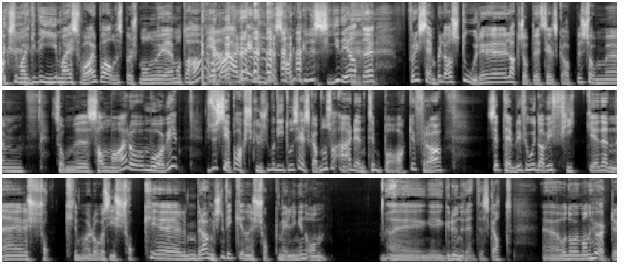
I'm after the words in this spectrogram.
aksjemarkedet gir meg svar på alle spørsmålene jeg måtte ha. og Da er det veldig interessant å kunne si det at eh, for eksempel da store lakseoppdrettsselskaper som, som SalMar og Movi. Hvis du ser på aksjekursen på de to selskapene, så er den tilbake fra september i fjor, da vi fikk denne sjokk det må være lov å si sjokk. Eh, bransjen fikk denne sjokkmeldingen om eh, grunnrenteskatt Eh, Og når man hørte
